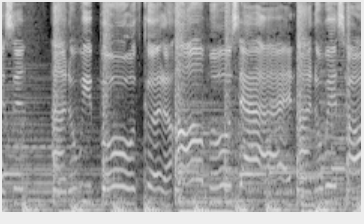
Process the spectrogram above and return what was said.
Missing. I know we both could have almost died. I know it's harder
